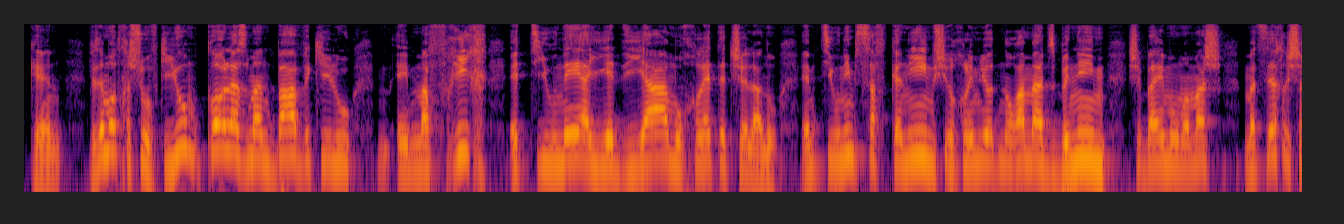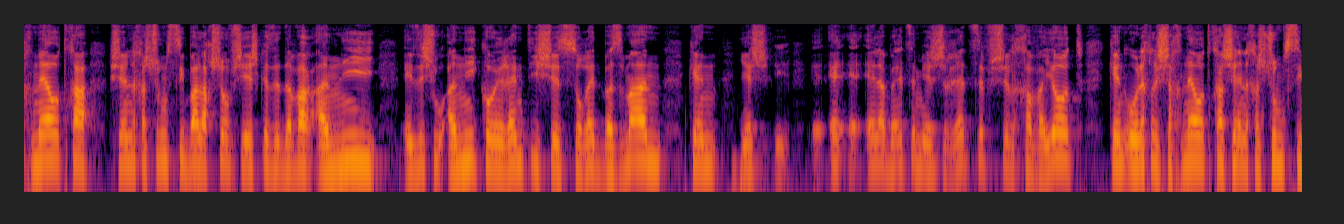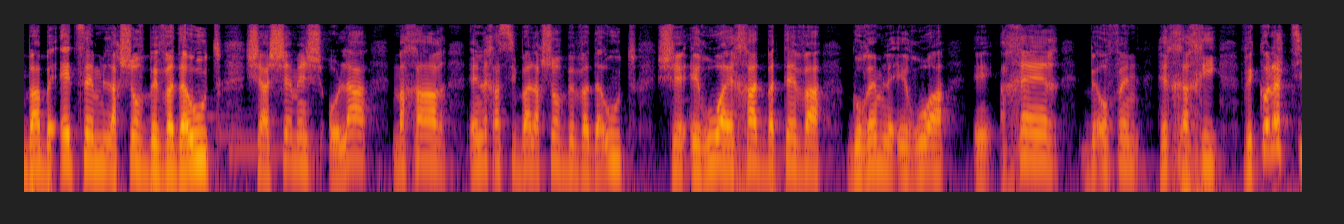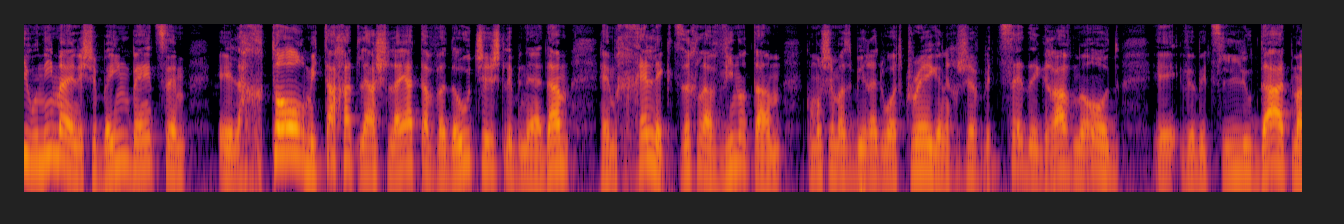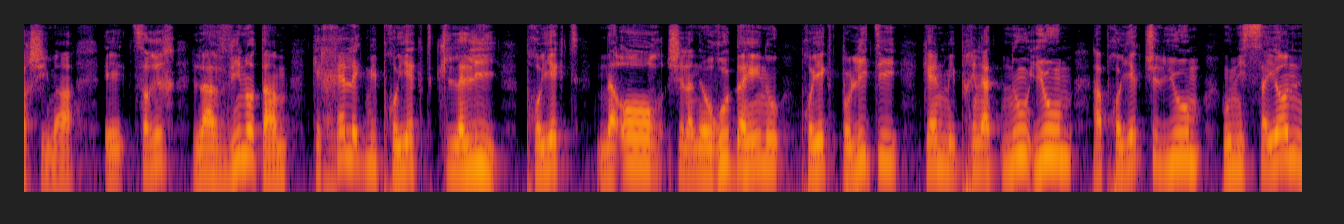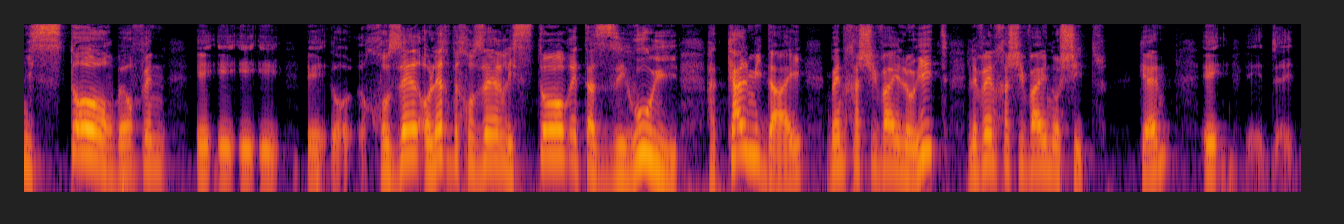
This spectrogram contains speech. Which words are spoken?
כן, וזה מאוד חשוב, כי איום כל הזמן בא וכאילו אה, מפריך את טיעוני הידיעה המוחלטת שלנו. הם טיעונים ספקניים שיכולים להיות נורא מעצבנים, שבהם הוא ממש מצליח לשכנע אותך שאין לך שום סיבה לחשוב שיש כזה דבר אני, איזשהו אני קוהרנטי ששורד בזמן, כן, יש, אלא בעצם יש רצף של חוויות, כן, הוא הולך לשכנע אותך שאין לך שום סיבה בעצם לחשוב בוודאות שהשמש עולה מחר, אין לך סיבה לחשוב בוודאות שאירוע אחד בטבע גורם לאירוע אה, אחר באופן הכרחי, וכל הטיעונים האלה שבאים בעצם לחתור מתחת לאשליית הוודאות שיש לבני אדם, הם חלק, צריך להבין אותם, כמו שמסביר אדוארד קרייג, אני חושב בצדק רב מאוד אה, ובצלילות דעת מרשימה, צריך להבין אותם כחלק מפרויקט כללי, פרויקט נאור של הנאורות דהינו, פרויקט פוליטי, כן, מבחינת נו, יום, הפרויקט של יום הוא ניסיון לסתור באופן אה, אה, אה, אה, אה, חוזר, הולך וחוזר לסתור את הזיהוי הקל מדי בין חשיבה אלוהית לבין חשיבה אנושית, כן? אה,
